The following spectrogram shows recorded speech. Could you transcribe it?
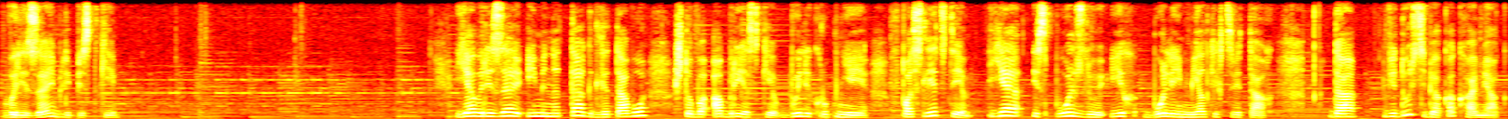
вырезаем лепестки. Я вырезаю именно так для того, чтобы обрезки были крупнее. Впоследствии я использую их в более мелких цветах. Да, веду себя как хомяк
